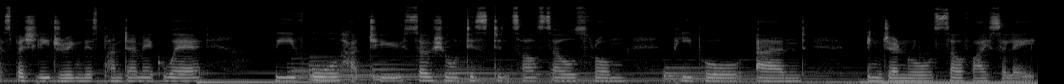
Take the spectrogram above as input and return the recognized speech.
especially during this pandemic where we've all had to social distance ourselves from people and, in general, self isolate.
